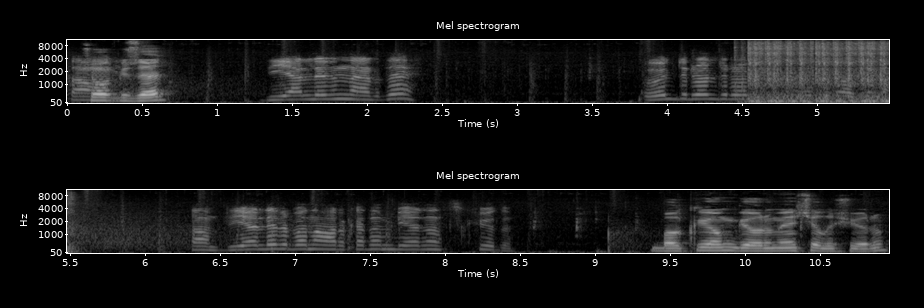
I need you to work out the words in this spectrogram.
Tamam. Çok güzel. Diğerleri nerede? Öldür öldür öldür. öldür. Tamam diğerleri bana arkadan bir yerden sıkıyordu. Bakıyorum görmeye çalışıyorum.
